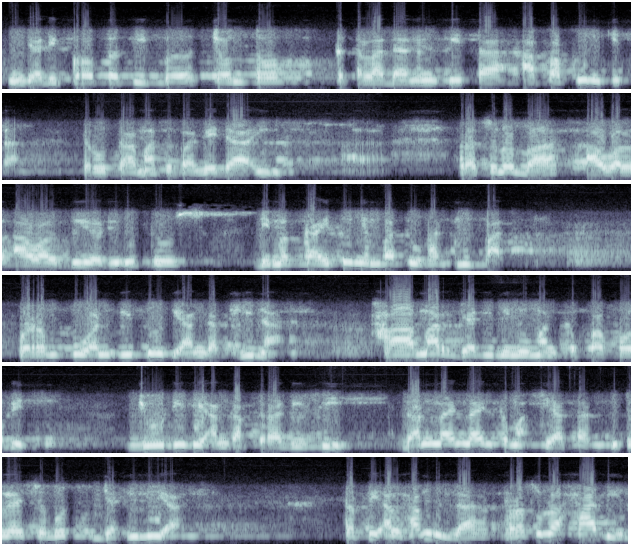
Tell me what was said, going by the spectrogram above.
menjadi prototipe contoh keteladanan kita apa pun kita, terutama sebagai dai Rasulullah awal-awal beliau diutus di Mekah itu nyembah Tuhan empat. Perempuan itu dianggap hina. Hamar jadi minuman kefavorit. Judi dianggap tradisi. Dan lain-lain kemaksiatan. Itulah disebut jahiliyah. Tapi Alhamdulillah Rasulullah hadir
